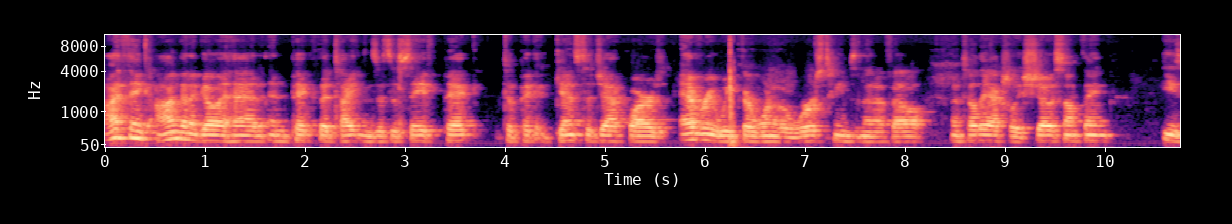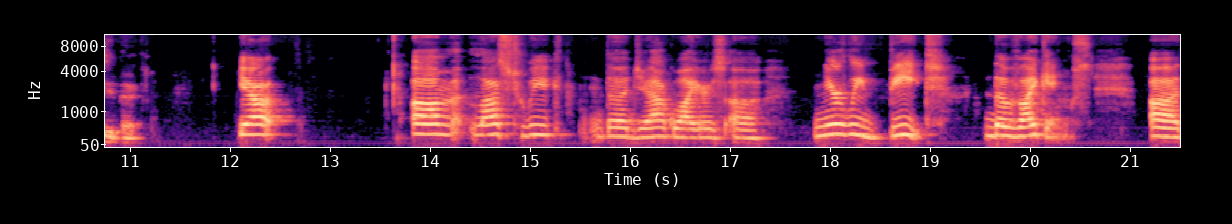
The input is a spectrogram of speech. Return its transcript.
I think I'm going to go ahead and pick the Titans. It's a safe pick to pick against the Jaguars every week. They're one of the worst teams in the NFL until they actually show something. Easy pick. Yeah. Um, last week the Jaguars uh nearly beat the Vikings. Uh,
